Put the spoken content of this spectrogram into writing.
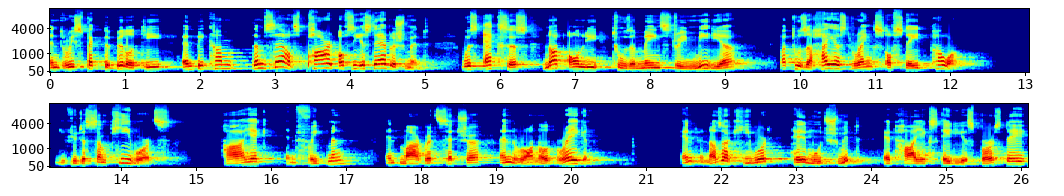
and respectability and become themselves part of the establishment with access not only to the mainstream media, but to the highest ranks of state power. I'll give you just some keywords. Hayek and Friedman, and Margaret Thatcher and Ronald Reagan. And another keyword, Helmut Schmidt, at Hayek's 80th birthday.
